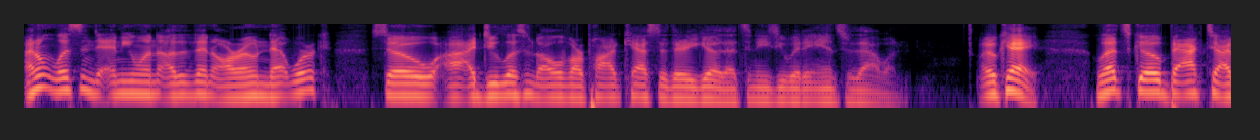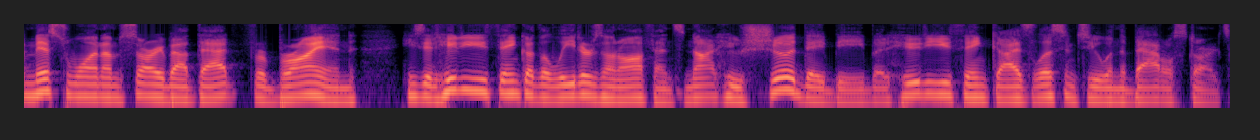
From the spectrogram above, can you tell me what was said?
I don't listen to anyone other than our own network. So I do listen to all of our podcasts. So there you go. That's an easy way to answer that one. Okay, let's go back to. I missed one. I'm sorry about that. For Brian, he said, Who do you think are the leaders on offense? Not who should they be, but who do you think guys listen to when the battle starts?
